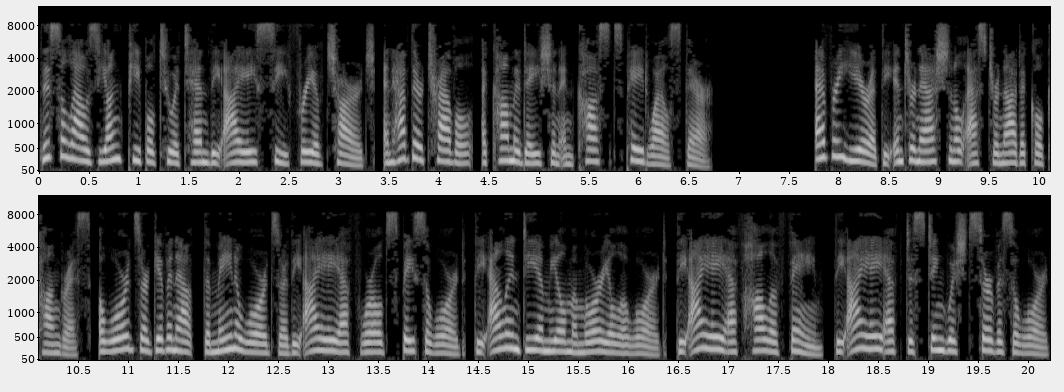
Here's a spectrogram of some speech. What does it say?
This allows young people to attend the IAC free of charge, and have their travel, accommodation and costs paid whilst there. Every year at the International Astronautical Congress, awards are given out. The main awards are the IAF World Space Award, the Alan D. Memorial Award, the IAF Hall of Fame, the IAF Distinguished Service Award,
